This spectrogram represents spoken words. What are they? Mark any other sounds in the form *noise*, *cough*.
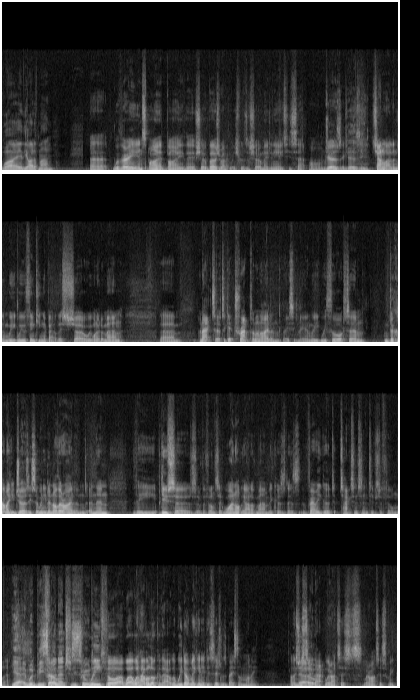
Why the Isle of Man? Uh, we're very inspired by the show Bergerac, which was a show made in the 80s set on Jersey. Jersey. Channel Island, and we, we were thinking about this show. We wanted a man, um, an actor, to get trapped on an island, basically. And we, we thought, um, can't make it Jersey, so we need another island. And then the producers of the film said, why not the Isle of Man? Because there's very good tax incentives to film there. Yeah, it would be So, financially so we thought, well, we'll have a look at that. We don't make any decisions based on money. And let's just say that we're artists. We're artists. We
